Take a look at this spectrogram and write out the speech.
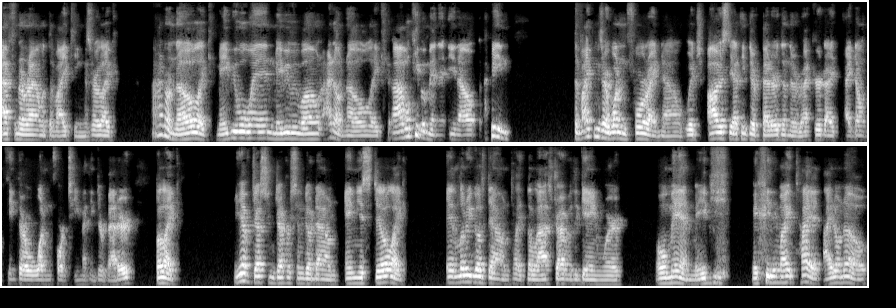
effing around with the Vikings or like I don't know. Like maybe we'll win, maybe we won't. I don't know. Like uh, we'll keep them in it. You know. I mean, the Vikings are one and four right now, which obviously I think they're better than their record. I I don't think they're a one and four team. I think they're better. But like, you have Justin Jefferson go down, and you still like, it literally goes down to like the last drive of the game where, oh man, maybe maybe they might tie it. I don't know.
